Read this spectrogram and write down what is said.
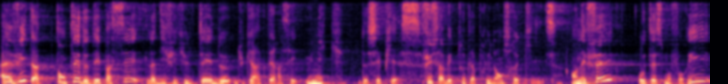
invite à tenter de dépasser la difficulté du caractère assez unique de ces pièces, fût-ce avec toute la prudence requise. En effet, aux thesmophories,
